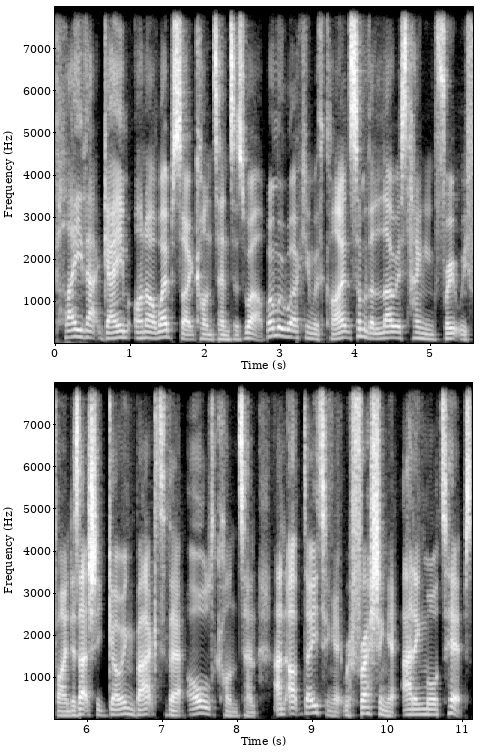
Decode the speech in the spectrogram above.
play that game on our website content as well. When we're working with clients, some of the lowest hanging fruit we find is actually going back to their old content and updating it, refreshing it, adding more tips,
